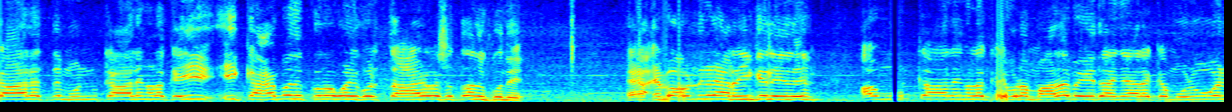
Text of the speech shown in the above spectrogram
കാലത്ത് മുൻകാലങ്ങളൊക്കെ ഈ ഈ കാബ നിൽക്കുന്ന കുറച്ച് താഴ്വശത്താണ് നിൽക്കുന്നത് ഇപ്പൊ അവിടെ നിങ്ങൾ ഇറങ്ങിക്കല്ലേ ഇത്? ആ മുൻകാലങ്ങളൊക്കെ ഇവിടെ മഴ പെയ്ത് കഴിഞ്ഞാലൊക്കെ മുഴുവൻ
